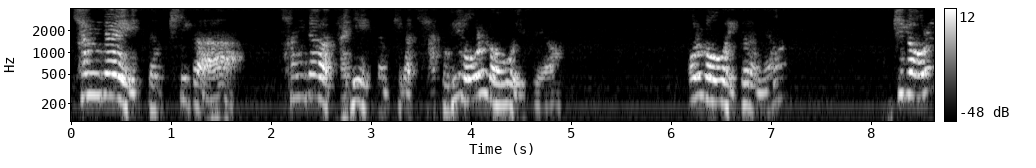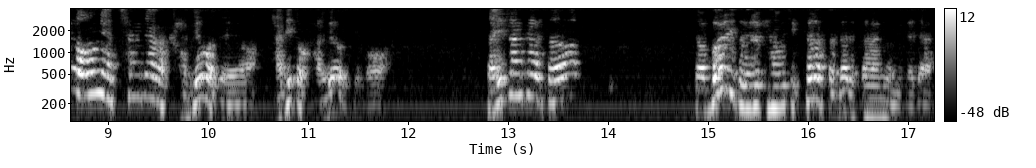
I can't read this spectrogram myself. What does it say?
창자에 있던 피가 창자와 다리에 있던 피가 자꾸 위로 올라오고 있어요. 올라오고 있거든요. 피가 올라오면 창자가 가벼워져요. 다리도 가벼워지고. 자, 이 상태에서 자, 머리도 이렇게 한 번씩 들었다 내렸다 하는 겁니다. 자.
